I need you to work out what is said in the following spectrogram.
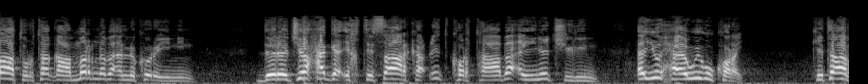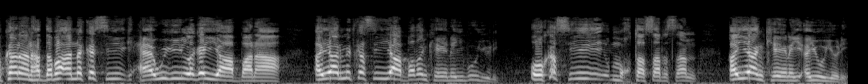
laa turtaqaa marnaba aan la koraynin. Derajo xagga ikhtisaarka cid kortaaba ayna jirin. Ayuu xaawigu koray. Kitaabkanaan haddaba anna ka sii xaawigii laga yaabanaa ayaan mid ka sii yaab badan keenay buu yidhi. Oo ka sii mukhtasarsan ayaan keenay ayuu yidhi.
